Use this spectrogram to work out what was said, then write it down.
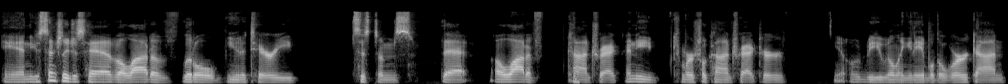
And you essentially just have a lot of little unitary systems that a lot of contract, any commercial contractor, you know, would be willing and able to work on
